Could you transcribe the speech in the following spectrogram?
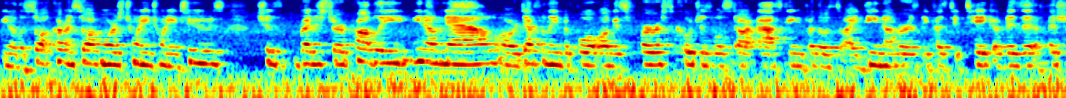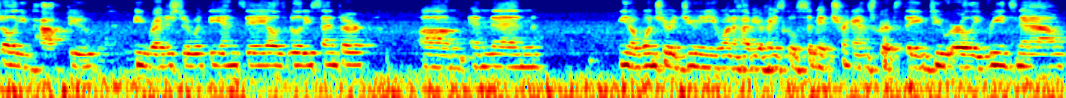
you know, the so- current sophomores, 2022s, should register probably, you know, now or definitely before August 1st. Coaches will start asking for those ID numbers because to take a visit official, you have to be registered with the NCAA Eligibility Center. Um, and then, you know, once you're a junior, you want to have your high school submit transcripts. They do early reads now,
